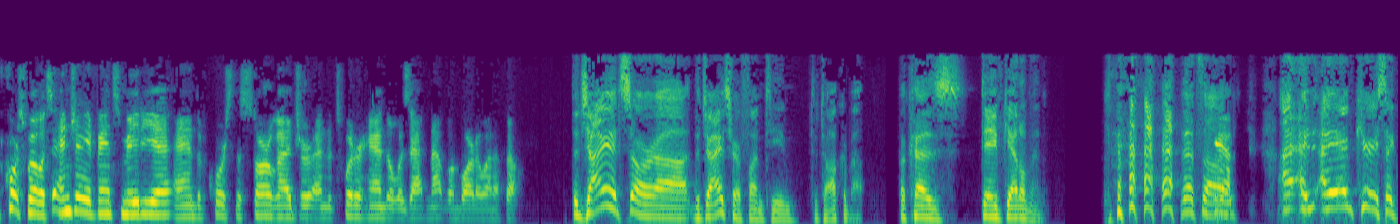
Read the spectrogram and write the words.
Of course, Will. It's NJ Advanced Media, and of course, the Star Ledger and the Twitter handle is at Matt Lombardo NFL. The Giants are uh, the Giants are a fun team to talk about because Dave Gettleman. That's all. Yeah. I, I, I am curious. Like,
